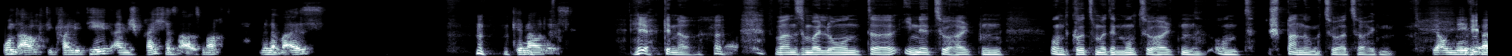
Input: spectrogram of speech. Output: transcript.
und auch die Qualität eines Sprechers ausmacht, wenn er weiß, genau das. Ja, genau. Ja. Wann es mal lohnt, uh, innezuhalten und kurz mal den Mund zu halten und Spannung zu erzeugen. Ja, und nebenbei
